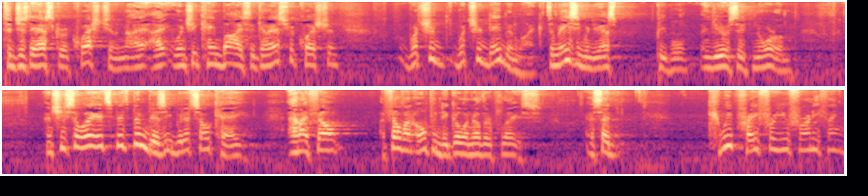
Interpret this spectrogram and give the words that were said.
to just ask her a question. And I, I, when she came by, I said, Can I ask you a question? What's your, what's your day been like? It's amazing when you ask people and you just ignore them. And she said, Well, it's, it's been busy, but it's okay. And I felt, I felt unopen to go another place. I said, Can we pray for you for anything?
